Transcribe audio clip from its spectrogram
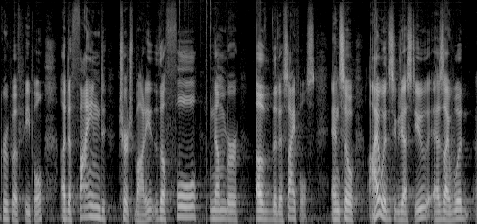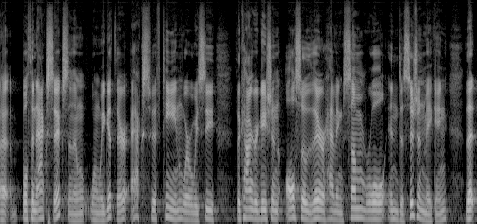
group of people, a defined church body, the full number of the disciples. And so I would suggest to you, as I would uh, both in Acts 6 and then when we get there, Acts 15, where we see the congregation also there having some role in decision making, that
